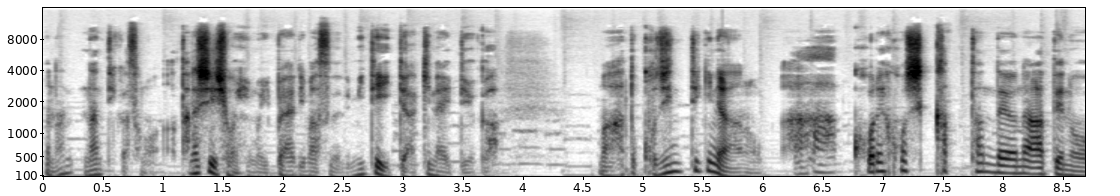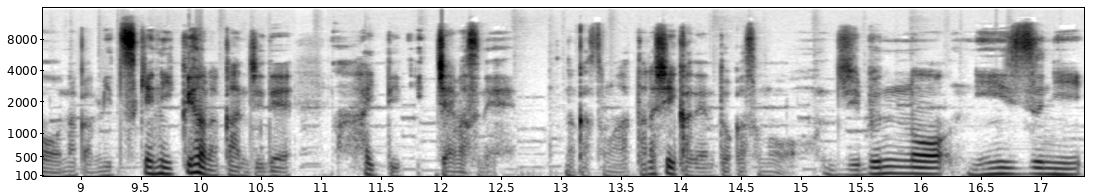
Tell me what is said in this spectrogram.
まあなん、なんていうかその新しい商品もいっぱいありますので、見ていて飽きないっていうか、まあ、あと個人的にはあの、ああ、これ欲しかったんだよなってのなんか見つけに行くような感じで入っていっちゃいますね。なんかその新しい家電とかその自分のニーズに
